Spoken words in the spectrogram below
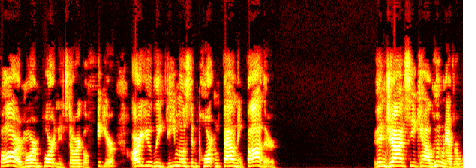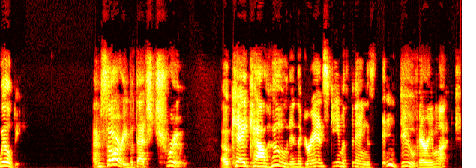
far more important historical figure, arguably the most important founding father, than John C. Calhoun ever will be. I'm sorry, but that's true. Okay, Calhoun, in the grand scheme of things, didn't do very much.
